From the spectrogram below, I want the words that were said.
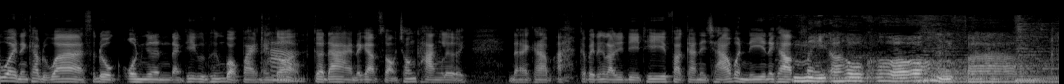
ด้วยนะครับ หรือว่าสะดวกโอนเงินดังที่คุณเพิ่งบอกไปนั่นก็ก็ได้นะครับสองช่องทางเลยนะครับอะก็เป็นเรื่องราวดีๆที่ฝากกันในเช้าวันนี้นะครับ ไม่เอาของฝาก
